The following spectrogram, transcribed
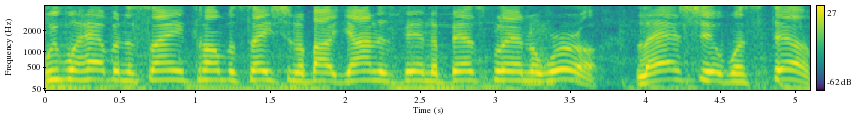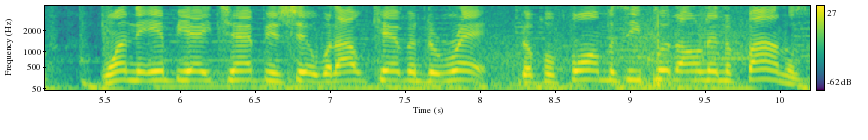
We were having the same conversation about Giannis being the best player in the world. Last year, when Steph won the NBA championship without Kevin Durant, the performance he put on in the finals.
